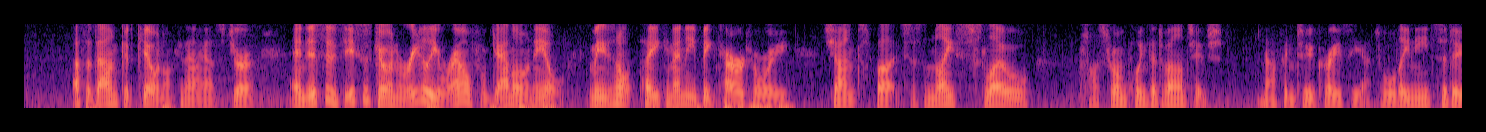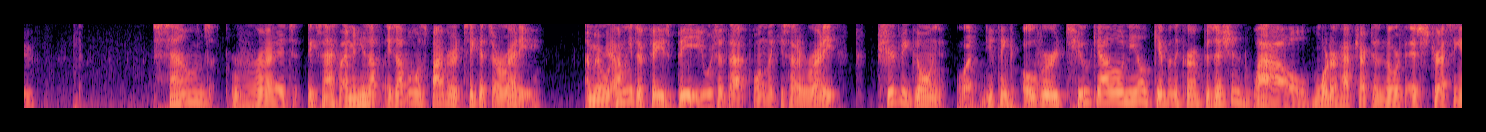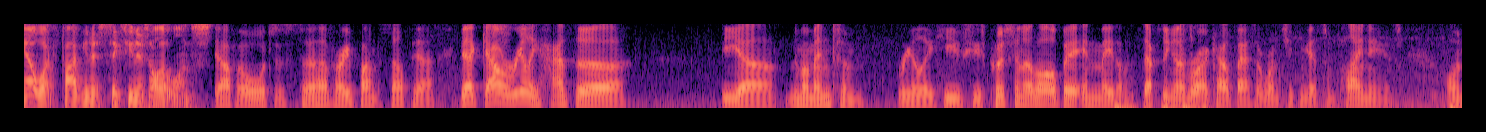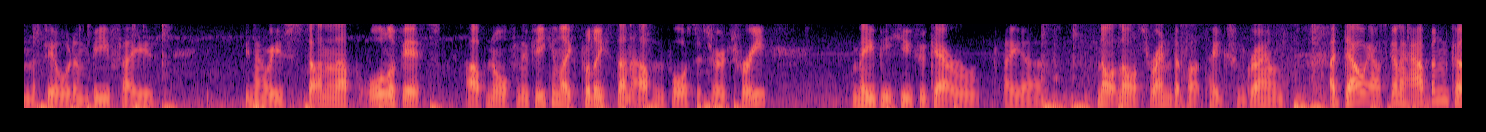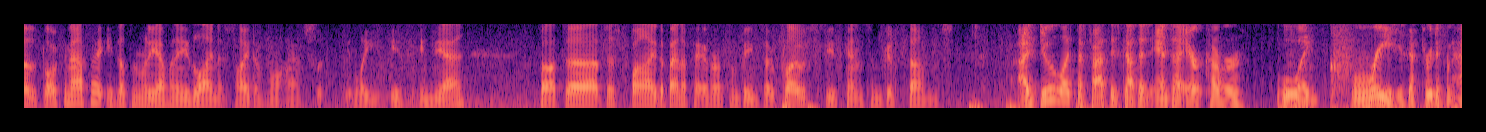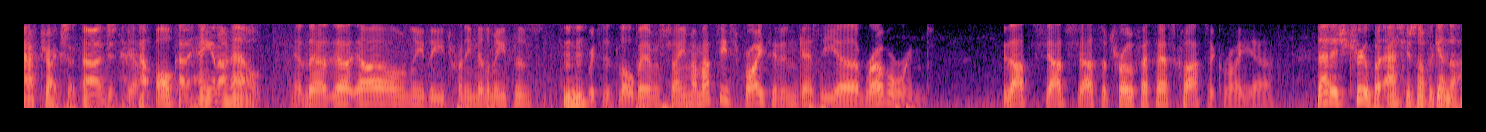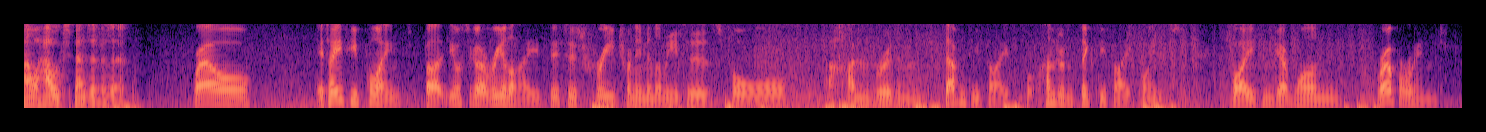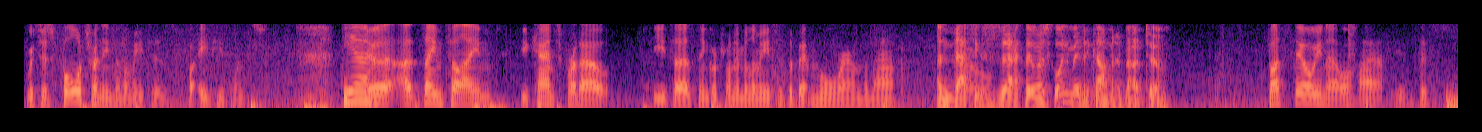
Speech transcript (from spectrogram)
that's a down good kill, knocking out yeah, Stuart. And this is this is going really well for Gal O'Neill. I mean, he's not taking any big territory chunks, but it's just a nice, slow, plus one point advantage. Nothing too crazy. That's all they need to do. Sounds right. Exactly. I mean, he's up. He's up almost 500 tickets already. I mean, we're yeah. coming into phase B, which at that point, like you said already, should be going. What do you think over to Gal O'Neill, given the current position? Wow, mortar half track to the north is stressing out what five units, six units all at once. Yeah, but all just uh, very bunched up. Yeah, yeah. Gallo really has a the uh, the momentum. Really, he's he's pushing a little bit in mid. It's definitely going to work out better once you can get some pioneers on the field in B phase. You know, he's stunning up all of this up north, and if he can like fully stun up and force it to retreat, maybe he could get a, a uh, not not surrender, but take some ground. I doubt that's going to happen because looking at it, he doesn't really have any line of sight of what actually is in the air. But uh, just by the benefit of everything being so close, he's getting some good stuns. I do like the fact that he's got this anti-air cover like mm-hmm. crazy. He's got three different half tracks, uh, just yeah. all kind of hanging on out. Yeah, they're, they're only the 20 millimeters, mm-hmm. which is a little bit of a shame. I'm actually surprised he didn't get the uh, Wirbelwind. That's that's that's a Troph SS classic, right? Yeah. That is true, but ask yourself again though, how how expensive is it? Well, it's 80 points, but you also got to realize this is free 20 millimeters for 175, 165 points, while you can get one Wirbelwind, which is 420 millimeters for 80 points. Yeah. yeah. At the same time, you can spread out these uh, single 20 millimeters a bit more around the map. And that's so... exactly what I was going to make the comment about too. Yeah. But still, you know, uh, it's just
